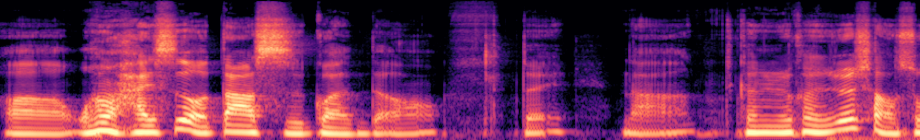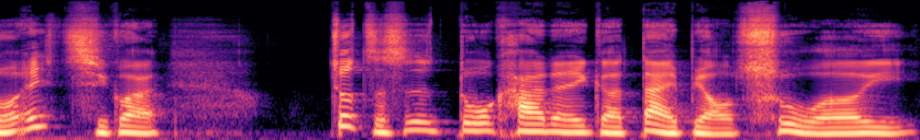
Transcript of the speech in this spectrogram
呃，我们还是有大使馆的哦。对，那可能可能就想说，哎，奇怪，就只是多开了一个代表处而已，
